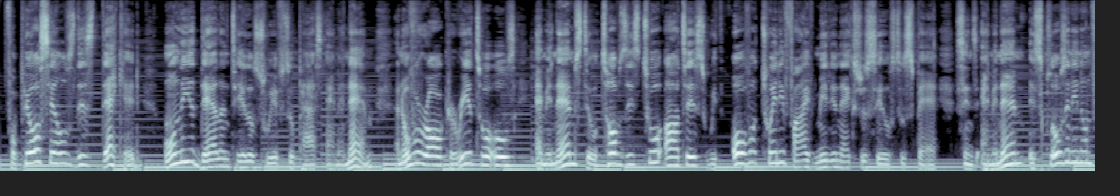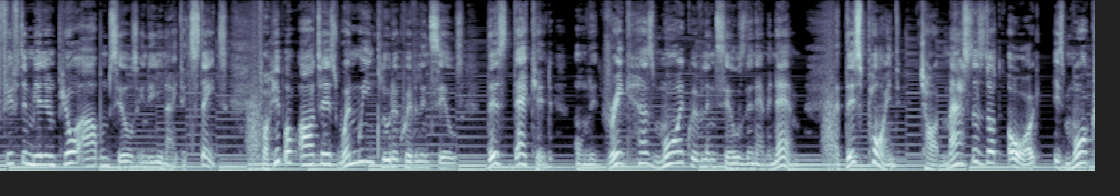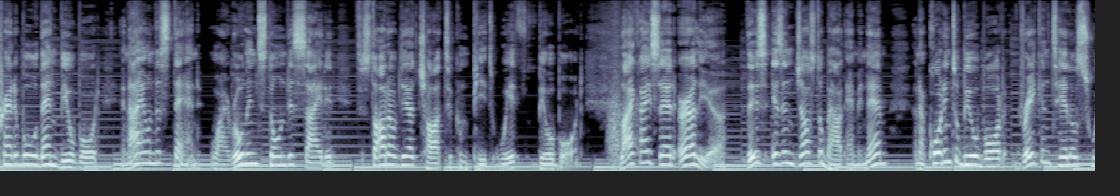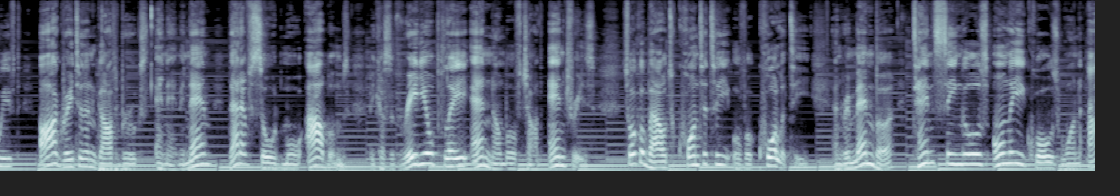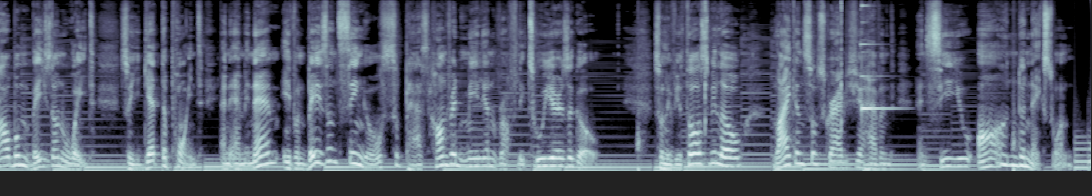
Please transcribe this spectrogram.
For pure sales this decade, only Adele and Taylor Swift surpassed Eminem, and overall career totals, Eminem still tops these two artists with over 25 million extra sales to spare since Eminem is closing in on 50 million pure album sales in the United States. For hip hop artists, when we include equivalent sales, this decade, only Drake has more equivalent sales than Eminem. At this point, Chartmasters.org is more credible than Billboard, and I understand why Rolling Stone decided to start up their chart to compete with Billboard. Like I said earlier, this isn't just about Eminem, and according to Billboard, Drake and Taylor Swift are greater than Garth Brooks and Eminem that have sold more albums because of radio play and number of chart entries. Talk about quantity over quality, and remember, 10 singles only equals one album based on weight, so you get the point. and Eminem, even based on singles, surpassed 100 million roughly two years ago. So leave your thoughts below, like and subscribe if you haven't, and see you on the next one.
